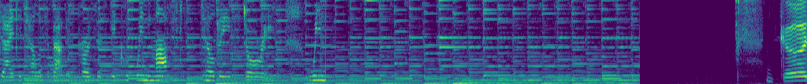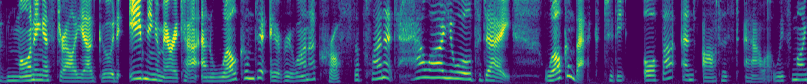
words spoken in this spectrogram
today to tell us about this process because we must tell these stories. We Good morning, Australia. Good evening, America, and welcome to everyone across the planet. How are you all today? Welcome back to the Author and Artist Hour with my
